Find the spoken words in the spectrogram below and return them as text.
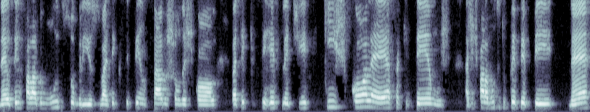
Né? Eu tenho falado muito sobre isso. Vai ter que se pensar o chão da escola, vai ter que se refletir que escola é essa que temos. A gente fala muito do PPP, né?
